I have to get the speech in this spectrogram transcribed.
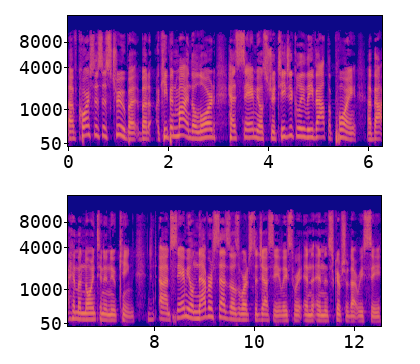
Of course, this is true, but, but keep in mind the Lord has Samuel strategically leave out the point about him anointing a new king. Um, Samuel never says those words to Jesse, at least in the, in the scripture that we see,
